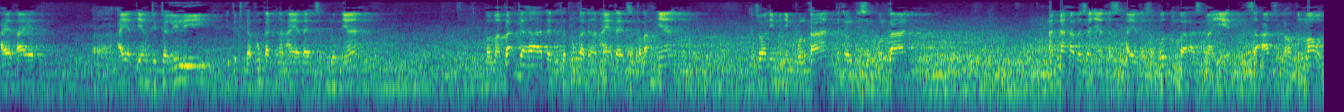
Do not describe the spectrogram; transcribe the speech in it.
ayat-ayat uh, ayat yang didalili itu digabungkan dengan ayat-ayat sebelumnya. Bama dan digabungkan dengan ayat-ayat setelahnya. Kecuali menyimpulkan kecuali disimpulkan. Annaha bahasanya ayat tersebut membahas mayit saat sakaratul maut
